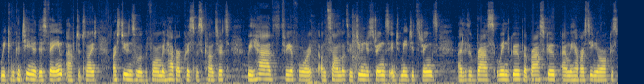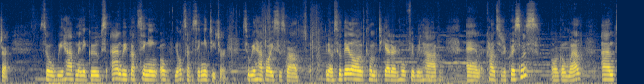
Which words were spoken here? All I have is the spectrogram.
we can continue this vein after tonight. Our students will perform. We'll have our Christmas concerts. We have three or four ensembles with junior strings, intermediate strings, a little brass wind group, a brass group, and we have our senior orchestra. So we have many groups, and we've got singing. Oh, we also have a singing teacher, so we have voice as well. You know, so they'll all come together, and hopefully we'll have um, a concert at Christmas, all going well, and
